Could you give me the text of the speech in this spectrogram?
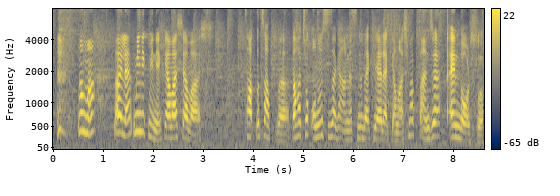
Ama böyle minik minik, yavaş yavaş, tatlı tatlı, daha çok onun size gelmesini bekleyerek yanaşmak bence en doğrusu.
